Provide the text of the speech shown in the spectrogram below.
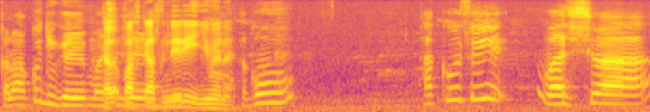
kalau aku juga masih kalau Pascal sendiri gimana? Aku aku sih mahasiswa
